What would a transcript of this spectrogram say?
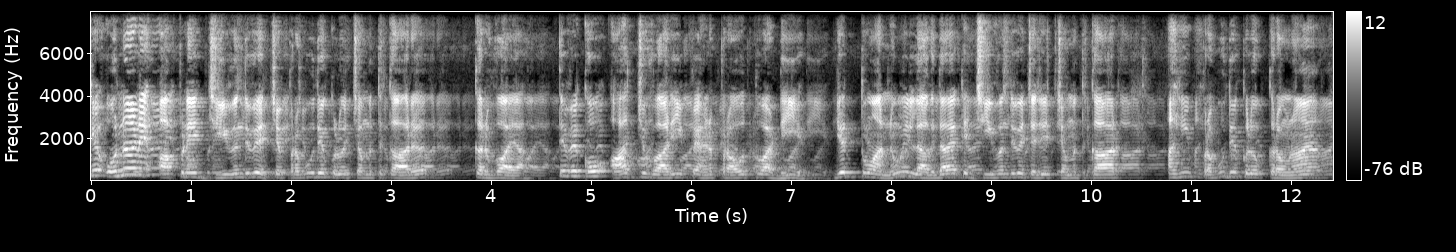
ਕਿ ਉਹਨਾਂ ਨੇ ਆਪਣੇ ਜੀਵਨ ਦੇ ਵਿੱਚ ਪ੍ਰਭੂ ਦੇ ਕੋਲੋਂ ਚਮਤਕਾਰ ਕਰਵਾਇਆ। ਤੇ ਵੇਖੋ, ਅੱਜ ਵਾਰੀ ਭੈਣ ਭਰਾਓ ਤੁਹਾਡੀ ਹੈ। ਜੇ ਤੁਹਾਨੂੰ ਵੀ ਲੱਗਦਾ ਹੈ ਕਿ ਜੀਵਨ ਦੇ ਵਿੱਚ ਅਜੇ ਚਮਤਕਾਰ ਅਸੀਂ ਪ੍ਰਭੂ ਦੇ ਕੋਲੋਂ ਕਰਾਉਣਾ ਆ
